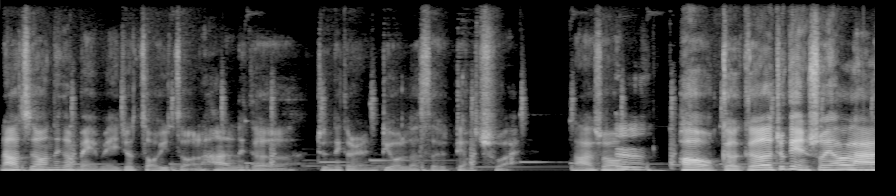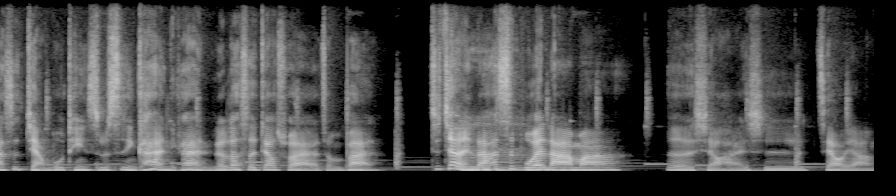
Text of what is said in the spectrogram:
然后之后那个美眉就走一走，然后那个就那个人丢垃圾就掉出来，然后他说、嗯、哦哥哥就跟你说要拉，是讲不听是不是？你看你看你的垃圾掉出来了怎么办？就叫你拉是不会拉吗？这个小孩是教养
